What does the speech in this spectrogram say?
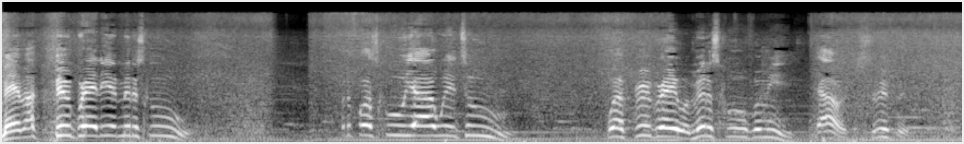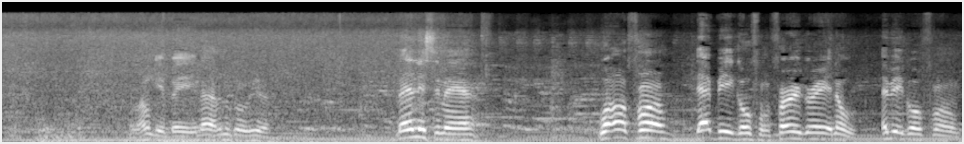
Man, my fifth grade is middle school. What the fuck school y'all went to? Well, fifth grade was middle school for me. Y'all was tripping. I'm getting paid now. Let me go over here. Man, listen, man. Where I'm from, that big go from third grade. No, that big go from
